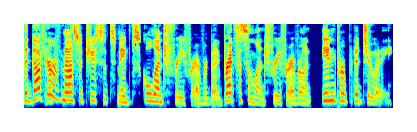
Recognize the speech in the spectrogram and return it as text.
the governor of Massachusetts made school lunch free for everybody, breakfast and lunch free for everyone in perpetuity.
